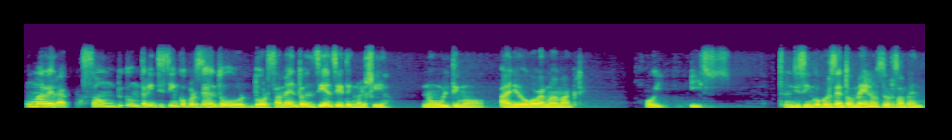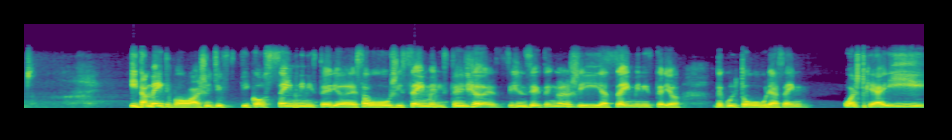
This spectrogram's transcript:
una retracción de un 35% do, do orçamento en ciencia y tecnología no último año do governo de Macri. Foi isso. 35% menos de orçamento. E também, tipo, a gente ficou sem Ministério de Saúde, sem Ministério de Ciência e Tecnologia, sem Ministério de Cultura, sem... Eu acho que aí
